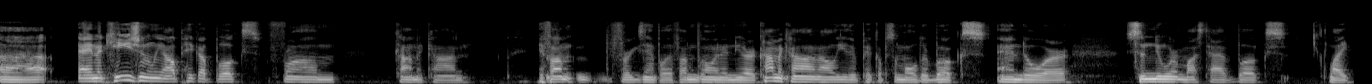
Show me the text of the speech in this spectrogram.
Uh, and occasionally I'll pick up books from Comic Con. If I'm, for example, if I'm going to New York Comic Con, I'll either pick up some older books and or some newer must-have books like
